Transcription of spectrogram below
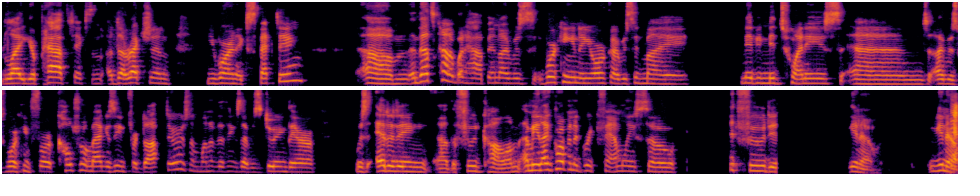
like your path takes a direction you weren't expecting. Um, and that's kind of what happened. I was working in New York. I was in my maybe mid 20s and i was working for a cultural magazine for doctors and one of the things i was doing there was editing uh, the food column. I mean i grew up in a greek family so food is you know you know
